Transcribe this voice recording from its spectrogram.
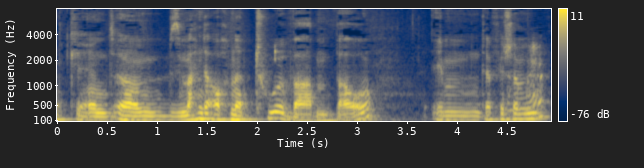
Okay, und ähm, Sie machen da auch Naturwabenbau in der Fischermühle? Mhm.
